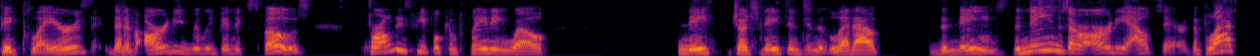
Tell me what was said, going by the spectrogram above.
big players that have already really been exposed? For all these people complaining, well, Nathan, Judge Nathan didn't let out the names. The names are already out there. The black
